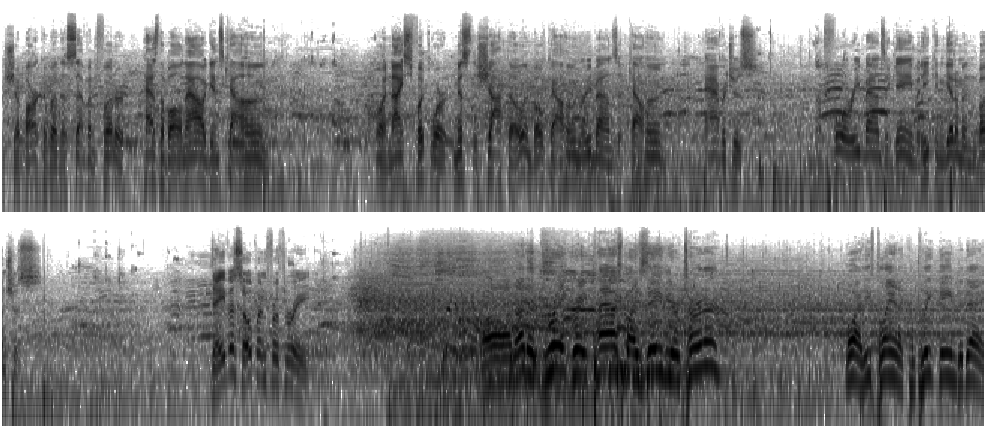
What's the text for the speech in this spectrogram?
Shabarkaba, the seven-footer, has the ball now against Calhoun. Boy, nice footwork. Missed the shot, though, and Bo Calhoun rebounds it. Calhoun averages not four rebounds a game, but he can get them in bunches. Davis open for three. Oh, another great, great pass by Zavier Turner. Boy, he's playing a complete game today.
